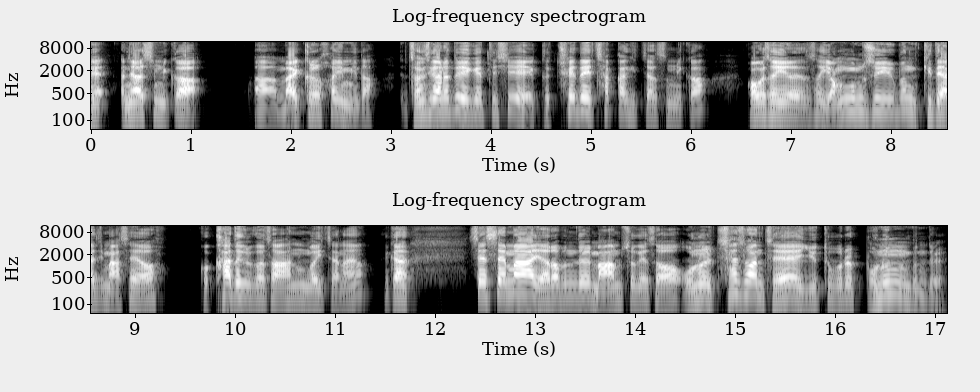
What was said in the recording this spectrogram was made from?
네, 안녕하십니까. 아, 마이클 허입니다. 전 시간에도 얘기했듯이 그 최대의 착각 있지 않습니까? 거기서 이어서 연금 수입은 기대하지 마세요. 그 카드 긁어서 하는 거 있잖아요. 그러니까 세세마 여러분들 마음속에서 오늘 최소한 제 유튜브를 보는 분들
